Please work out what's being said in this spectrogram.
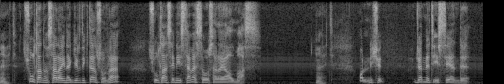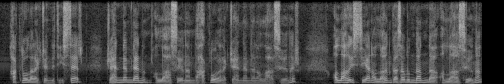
Evet. Sultanın sarayına girdikten sonra sultan seni istemezse o saraya almaz. Evet. Onun için cenneti isteyen de haklı olarak cenneti ister. Cehennemden Allah'a sığınan da haklı olarak cehennemden Allah'a sığınır. Allah'ı isteyen Allah'ın gazabından da Allah'a sığınan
